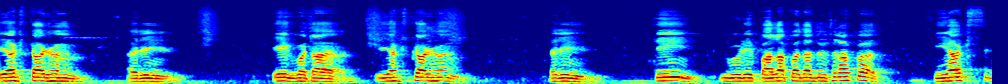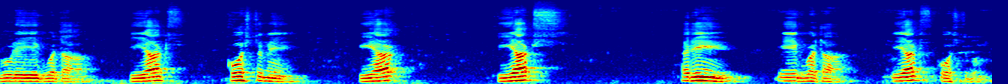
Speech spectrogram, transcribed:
यक्स का घन ऋण। एक बटा यक्स का घन ऋण। तीन गुड़े पाला पदा, दूसरा पद। यक्स गुड़े एक बटा यक्स कोष्ट में। यक यक्स ऋण, एक बटा। यक्स कोष्ट बन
